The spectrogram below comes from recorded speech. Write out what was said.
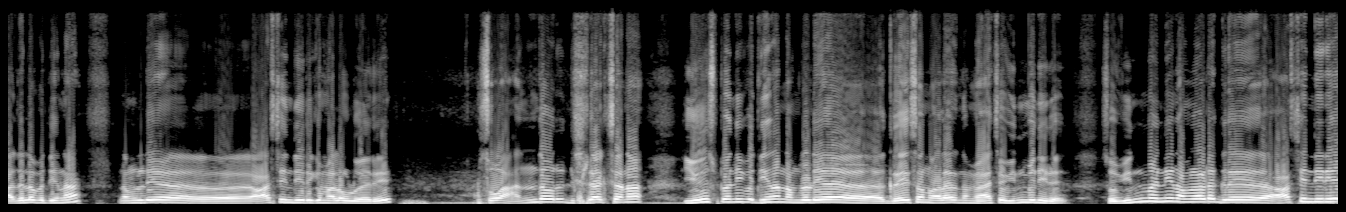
அதில் பார்த்தீங்கன்னா நம்மளுடைய ஆஸ்டின் தீரிக்கு மேலே விழுவார் ஸோ அந்த ஒரு டிஸ்ட்ராக்ஷனாக யூஸ் பண்ணி பார்த்தீங்கன்னா நம்மளுடைய கிரேசன் வால இந்த மேட்ச்சை வின் பண்ணிடுவார் ஸோ வின் பண்ணி நம்மளோட கிரே ஆஸ்திரேலியே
